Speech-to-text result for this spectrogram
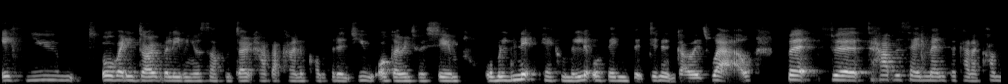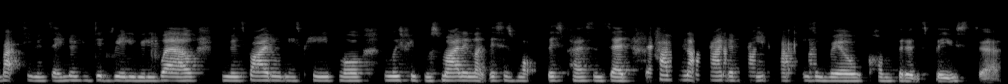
if you already don't believe in yourself or don't have that kind of confidence, you are going to assume or will nitpick on the little things that didn't go as well. But for to have the same mentor kind of come back to you and say, no, you did really, really well. You inspired all these people, all these people smiling like this is what this person said. Having that kind of feedback is a real confidence booster.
